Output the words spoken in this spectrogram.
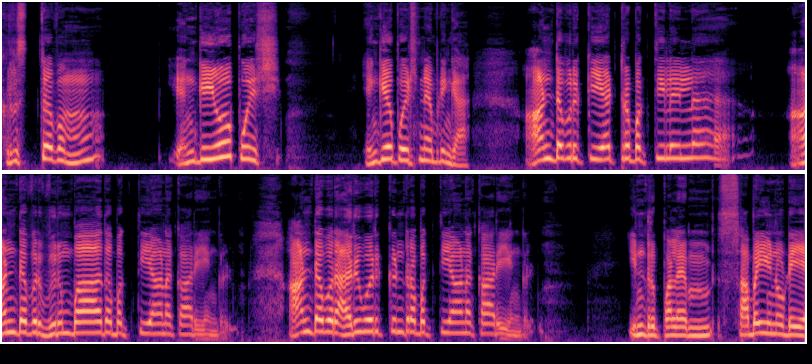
கிறிஸ்தவம் எங்கேயோ போயிடுச்சு. எங்கேயோ போயிடுச்சுன்னா எப்படிங்க? ஆண்டவருக்கு ஏற்ற பக்தியில் இல்லை ஆண்டவர் விரும்பாத பக்தியான காரியங்கள் ஆண்டவர் அருவருக்கின்ற பக்தியான காரியங்கள். இன்று பல சபையினுடைய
